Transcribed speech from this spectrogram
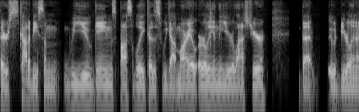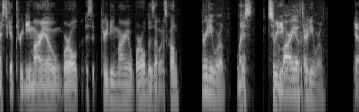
there's got to be some wii u games possibly because we got mario early in the year last year that it would be really nice to get 3D Mario World. Is it 3D Mario World? Is that what it's called? 3D World. Land. Just Super 3D Mario World, 3D World. Yeah.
